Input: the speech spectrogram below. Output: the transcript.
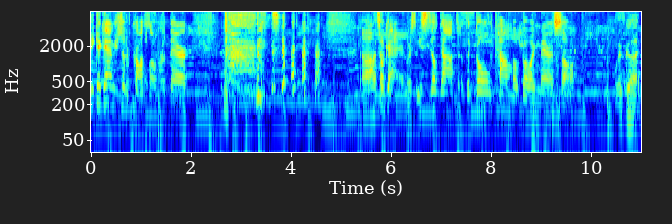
Again, you should have crossovered there. uh, it's okay. We still got the gold combo going there, so we're good.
